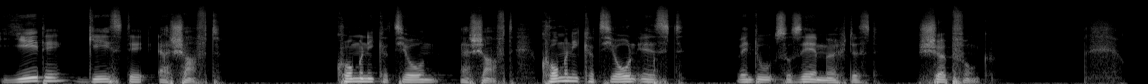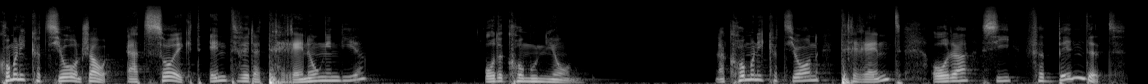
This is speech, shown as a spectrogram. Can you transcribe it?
jede Geste erschafft. Kommunikation erschafft. Kommunikation ist, wenn du so sehen möchtest, Schöpfung. Kommunikation, schau, erzeugt entweder Trennung in dir oder Kommunion. Na, Kommunikation trennt oder sie verbindet.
